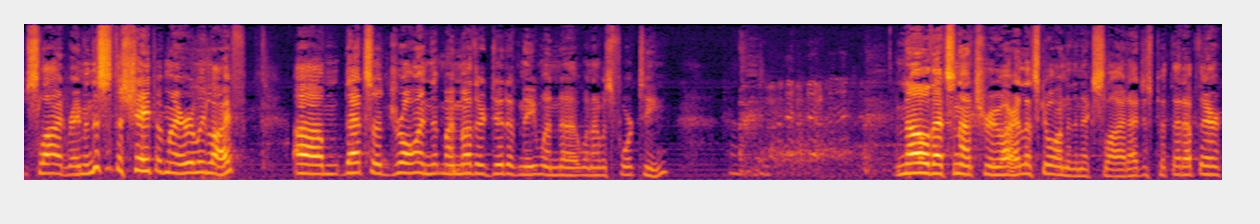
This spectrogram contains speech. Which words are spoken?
slide, Raymond. This is the shape of my early life. Um, that's a drawing that my mother did of me when, uh, when I was 14. no, that's not true. All right, let's go on to the next slide. I just put that up there.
